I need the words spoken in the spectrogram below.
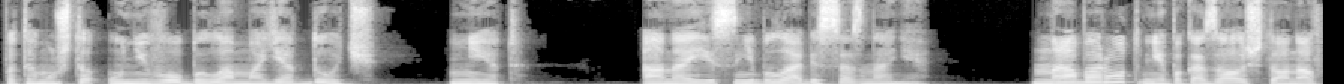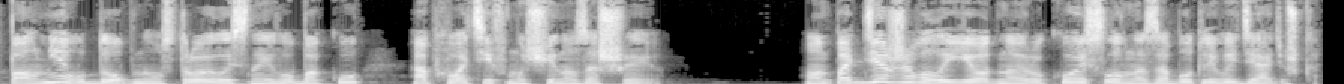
потому что у него была моя дочь. Нет, Анаис не была без сознания. Наоборот, мне показалось, что она вполне удобно устроилась на его боку, обхватив мужчину за шею. Он поддерживал ее одной рукой, словно заботливый дядюшка.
